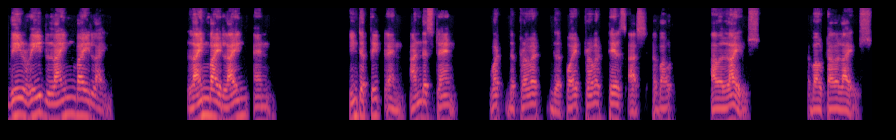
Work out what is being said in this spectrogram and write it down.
we'll read line by line, line by line, and interpret and understand what the poet, the poet poet tells us about our lives, about our lives.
